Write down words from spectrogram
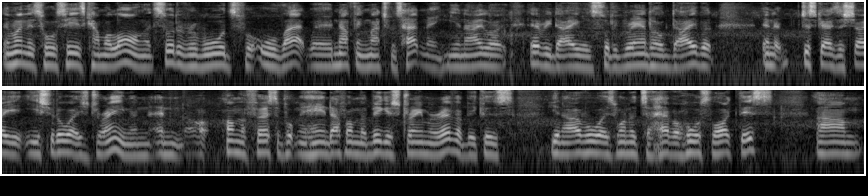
and when this horse here's come along, it's sort of rewards for all that, where nothing much was happening. You know, like every day was sort of Groundhog Day, but and it just goes to show you you should always dream and, and I'm the first to put my hand up I'm the biggest dreamer ever because you know I've always wanted to have a horse like this um,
